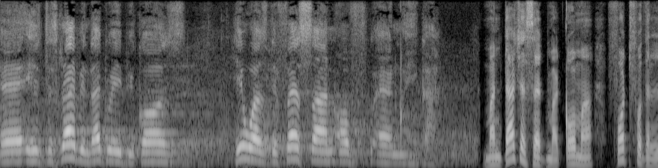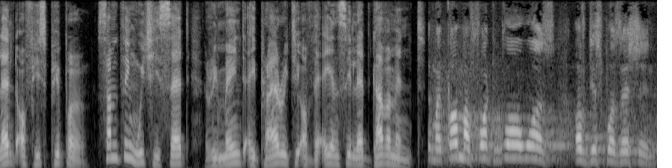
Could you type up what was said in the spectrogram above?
Uh, he's described in that way because he was the first son of uh. Mantashe said Maqoma fought for the land of his people, something which he said remained a priority of the ANC led government. Maqoma fought four wars of dispossession,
